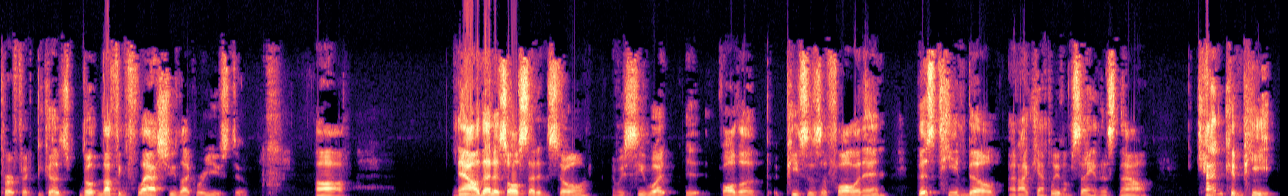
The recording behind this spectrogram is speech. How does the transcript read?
perfect because no, nothing flashy like we're used to. Uh, now that it's all set in stone and we see what it, all the pieces have fallen in, this team, Bill, and I can't believe I'm saying this now, can compete.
